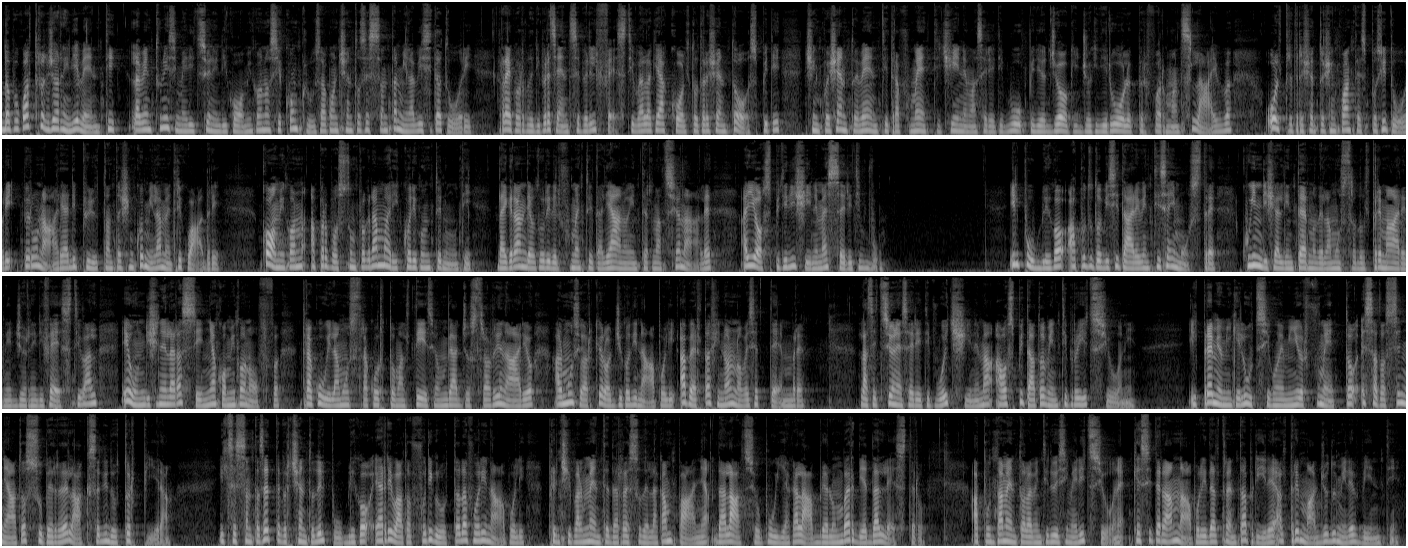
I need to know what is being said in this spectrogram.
Dopo quattro giorni di eventi, la ventunesima edizione di Comic-Con si è conclusa con 160.000 visitatori, record di presenze per il festival che ha accolto 300 ospiti, 500 eventi tra fumetti, cinema, serie tv, videogiochi, giochi di ruolo e performance live, oltre 350 espositori per un'area di più di 85.000 metri quadri. Comic-Con ha proposto un programma ricco di contenuti, dai grandi autori del fumetto italiano e internazionale agli ospiti di cinema e serie tv. Il pubblico ha potuto visitare 26 mostre, 15 all'interno della mostra d'oltremare nei giorni di festival e 11 nella rassegna Comic On Off, tra cui la mostra Corto Maltese Un viaggio straordinario al Museo archeologico di Napoli, aperta fino al 9 settembre. La sezione serie TV e cinema ha ospitato 20 proiezioni. Il premio Micheluzzi come miglior fumetto è stato assegnato a Super Relax di Dottor Pira il 67% del pubblico è arrivato a fuorigrotta da fuori Napoli, principalmente dal resto della Campania, da Lazio, Puglia, Calabria, Lombardia e dall'estero. Appuntamento alla ventiduesima edizione che si terrà a Napoli dal 30 aprile al 3 maggio 2020.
